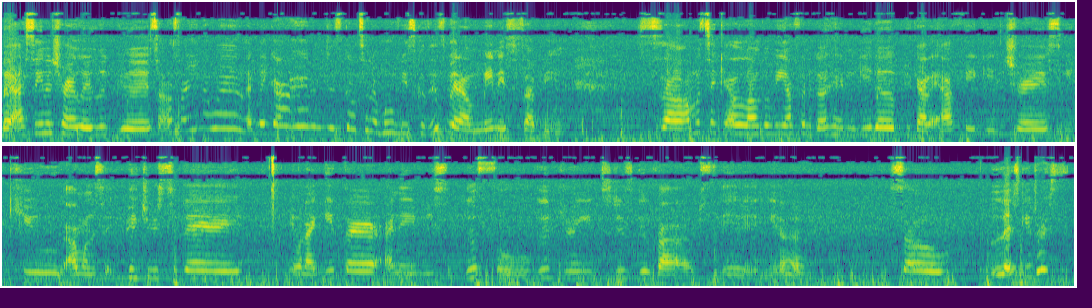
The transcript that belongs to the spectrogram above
But I seen the trailer. It looked good. So I was like, you know what? Let me go ahead and just go to the movies because it's been a minute since I've been so i'm gonna take y'all along with me i'm gonna go ahead and get up pick out an outfit get dressed get cute i want to take pictures today and when i get there i need me some good food good drinks just good vibes and yeah so let's get dressed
